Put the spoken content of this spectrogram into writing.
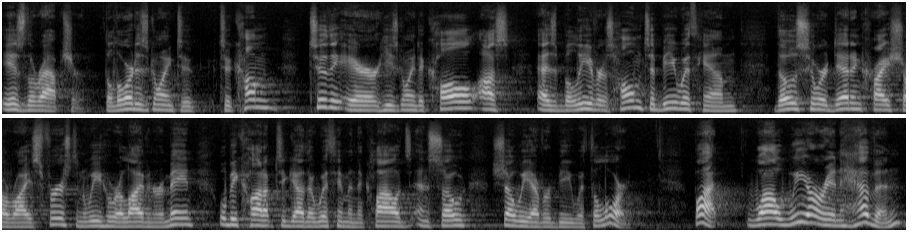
is the rapture. The Lord is going to, to come to the air, He's going to call us as believers home to be with him. Those who are dead in Christ shall rise first, and we who are alive and remain will be caught up together with him in the clouds, and so shall we ever be with the Lord. But while we are in heaven,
